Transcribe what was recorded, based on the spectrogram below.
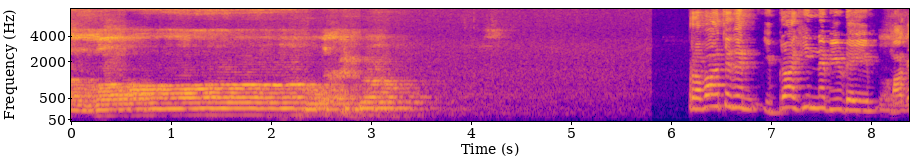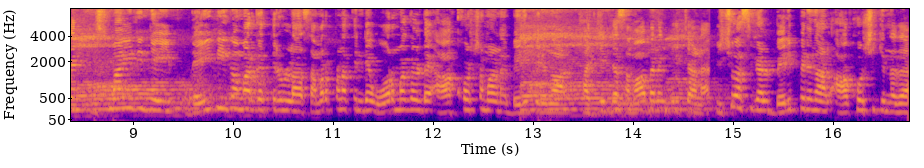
Allah പ്രവാചകൻ ഇബ്രാഹിം നബിയുടെയും മകൻ ഇസ്മായിലിന്റെയും ദൈവിക മാർഗത്തിലുള്ള സമർപ്പണത്തിന്റെ ഓർമ്മകളുടെ ആഘോഷമാണ് ബലിപ്പെരുന്നാൾ ഹജ്ജിന്റെ സമാപനം കുറിച്ചാണ് വിശ്വാസികൾ ബലിപ്പെരുന്നാൾ ആഘോഷിക്കുന്നത്.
